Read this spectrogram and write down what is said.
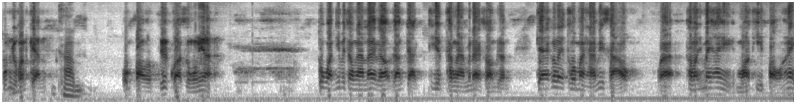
ผมอยู่ขอนแก่นครับผมเป่ายืดกว่าสมุยอะทุกวันนี้ไม่ทำงานได้แล้ว หลังจากที่ทำงานไม่ได้สองเดือน แกก็เลยโทรมาหาพี่สาวว่าทำไมไม่ให้หมอทีเป่าให้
